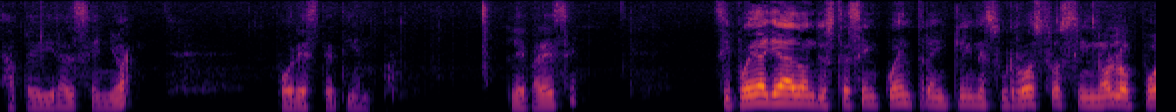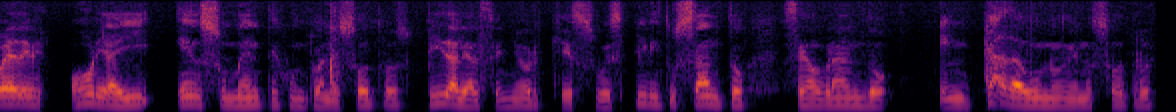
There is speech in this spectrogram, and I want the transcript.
a pedir al Señor por este tiempo? ¿Le parece? Si puede allá donde usted se encuentra, incline su rostro. Si no lo puede, ore ahí en su mente junto a nosotros. Pídale al Señor que su Espíritu Santo sea obrando en cada uno de nosotros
